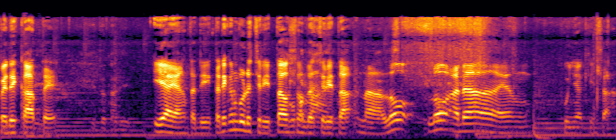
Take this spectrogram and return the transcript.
PDKT? Itu tadi. Iya yang tadi. Tadi kan gue udah cerita, Gua udah cerita. Nah, lo lo ada yang punya kisah?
